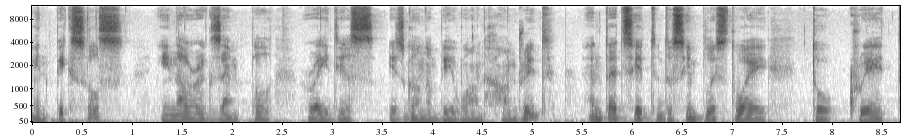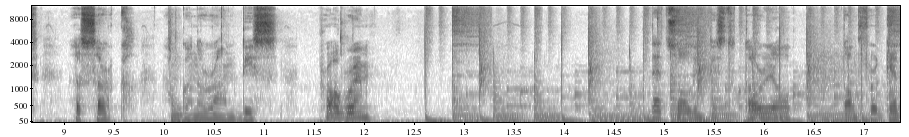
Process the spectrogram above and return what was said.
in pixels. In our example radius is gonna be 100 and that's it, the simplest way to create a circle. I'm gonna run this program. That's all in this tutorial. Don't forget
